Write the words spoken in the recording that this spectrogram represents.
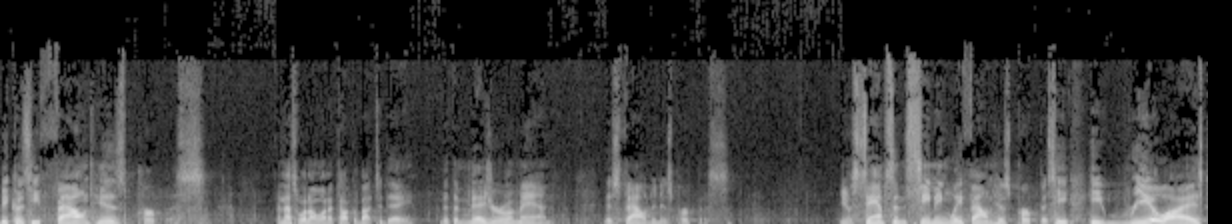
Because he found his purpose. And that's what I want to talk about today that the measure of a man is found in his purpose. You know, Samson seemingly found his purpose. He, he realized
